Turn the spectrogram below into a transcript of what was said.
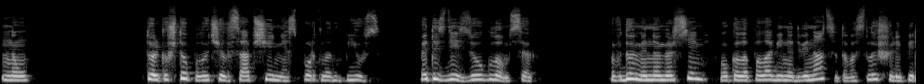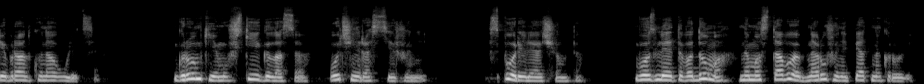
Ну, только что получил сообщение с Портленд Бьюз. Это здесь за углом, сэр. В доме номер семь около половины двенадцатого слышали перебранку на улице. Громкие мужские голоса, очень рассерженные. Спорили о чем то Возле этого дома на мостовой обнаружены пятна крови.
